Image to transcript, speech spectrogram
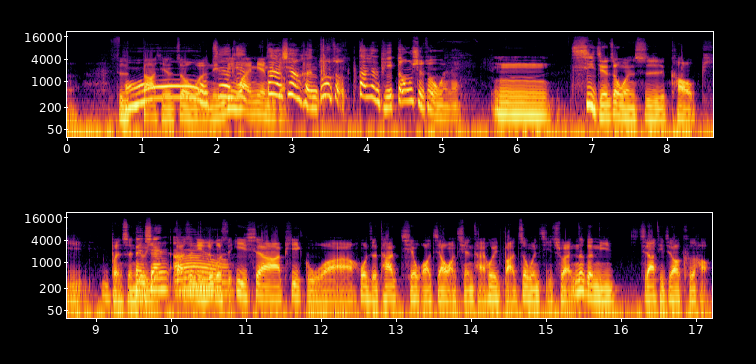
嗯，就是大型的皱纹，你另外一面大象很多皱，大象的皮都是皱纹诶，嗯，细节皱纹是靠皮本身本身，但是你如果是腋下啊、屁股啊，或者它前往脚往前抬会把皱纹挤出来，那个你假体就要刻好。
